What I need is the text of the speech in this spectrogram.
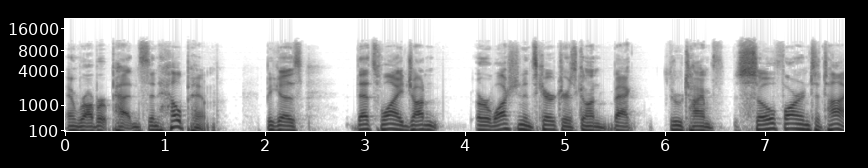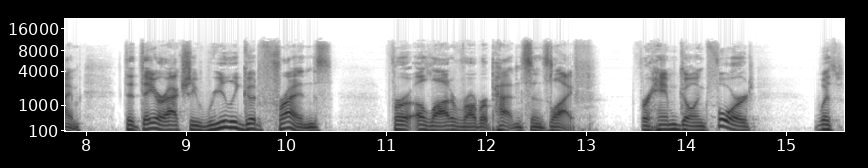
and Robert Pattinson help him, because that's why John or Washington's character has gone back through time so far into time that they are actually really good friends for a lot of Robert Pattinson's life. For him going forward with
